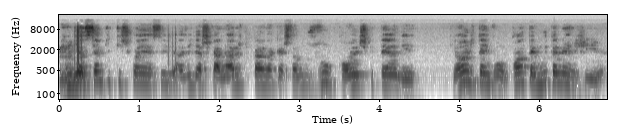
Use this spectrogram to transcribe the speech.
E eu sempre quis conhecer as Ilhas Canárias por causa da questão dos vulcões que tem ali. Que onde tem vulcão tem muita energia.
